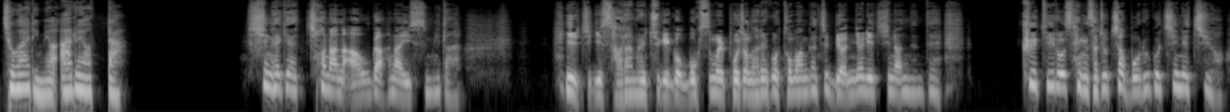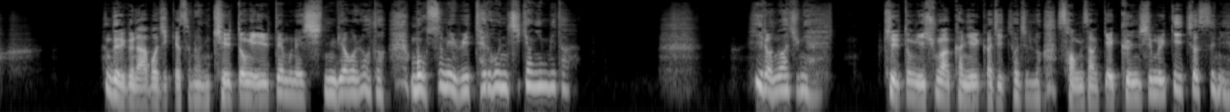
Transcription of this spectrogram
조아리며 아뢰었다. 신에게 천한 아우가 하나 있습니다. 일찍이 사람을 죽이고 목숨을 보존하려고 도망간 지 몇 년이 지났는데 그 뒤로 생사조차 모르고 지냈지요. 늙은 아버지께서는 길동의 일 때문에 신병을 얻어 목숨이 위태로운 지경입니다. 이런 와중에 길동이 흉악한 일까지 저질러 성상께 근심을 끼쳤으니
